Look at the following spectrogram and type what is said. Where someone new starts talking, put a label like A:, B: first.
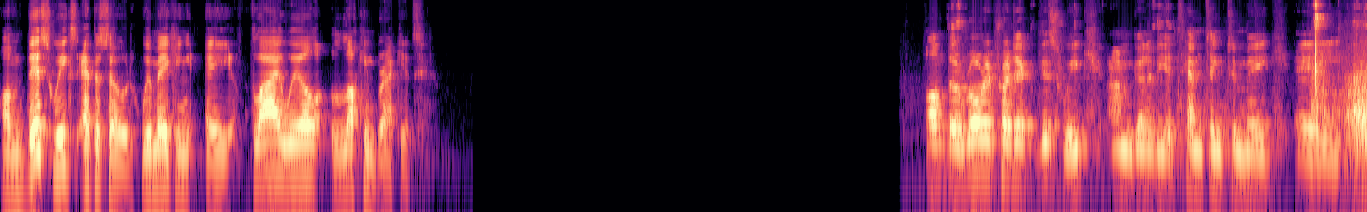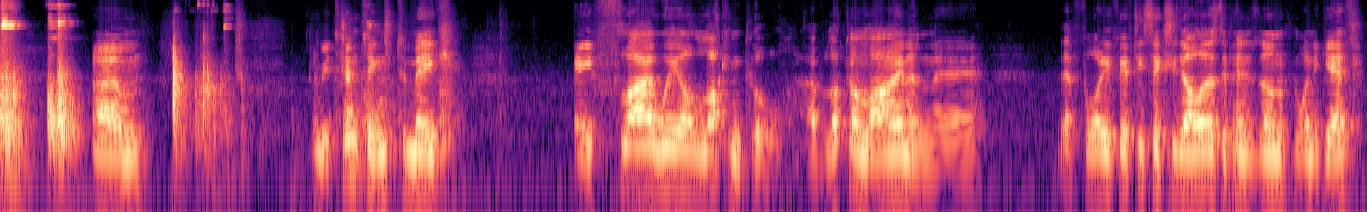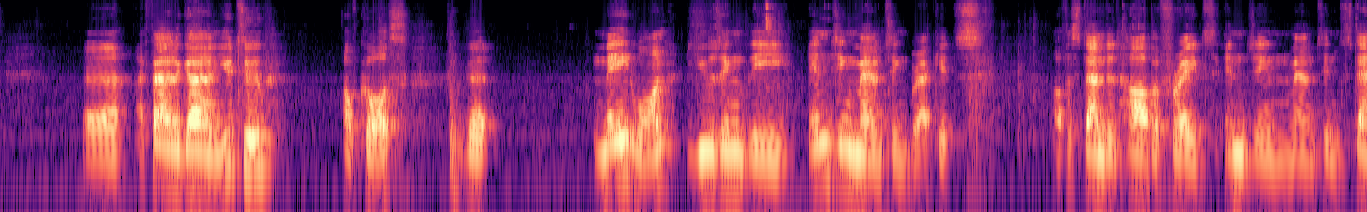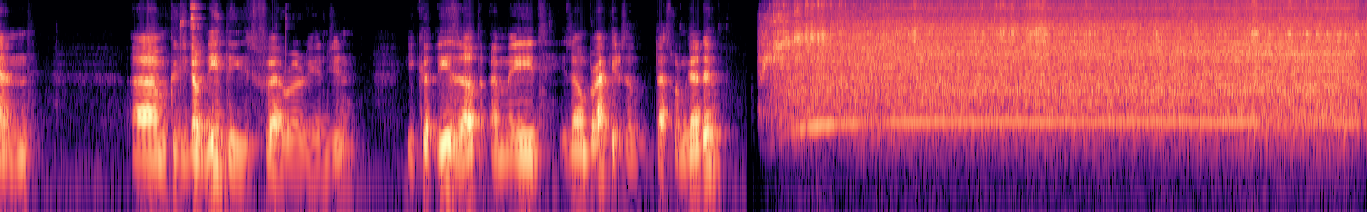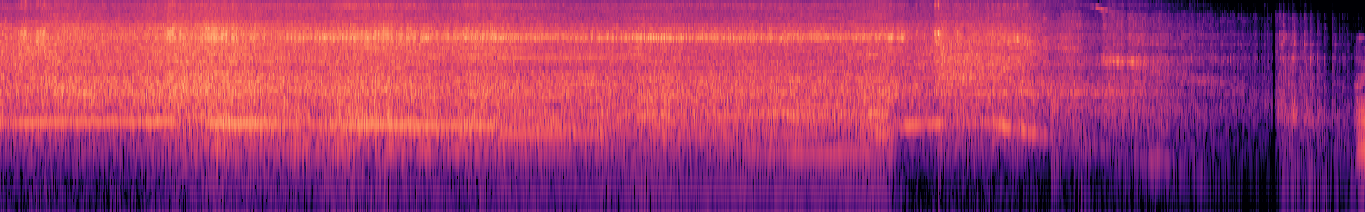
A: On this week's episode, we're making a flywheel locking bracket. On the Rory project this week, I'm going to be attempting to make a um, I'm going to be attempting to make a flywheel locking tool. I've looked online and uh, they're 40, 50, 60 dollars depending on the one you get. Uh, I found a guy on YouTube, of course, that made one using the engine mounting brackets of a standard Harbor Freight engine mounting stand because um, you don't need these for a rotary engine. He cut these up and made his own brackets, so that's what I'm going to do.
